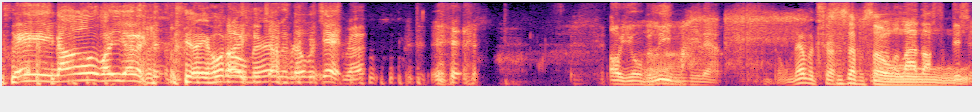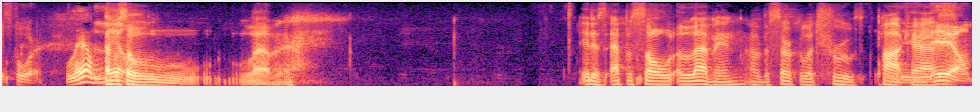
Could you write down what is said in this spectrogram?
hey, no, why you gotta? hey, hold why on, you man. trying to double check, bro? oh, you don't believe Uh, me now? Don't never this trust is episode gonna lie about some dishes for. Lem. Lem. episode eleven. It is episode eleven of the Circle of Truth podcast. Lim.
